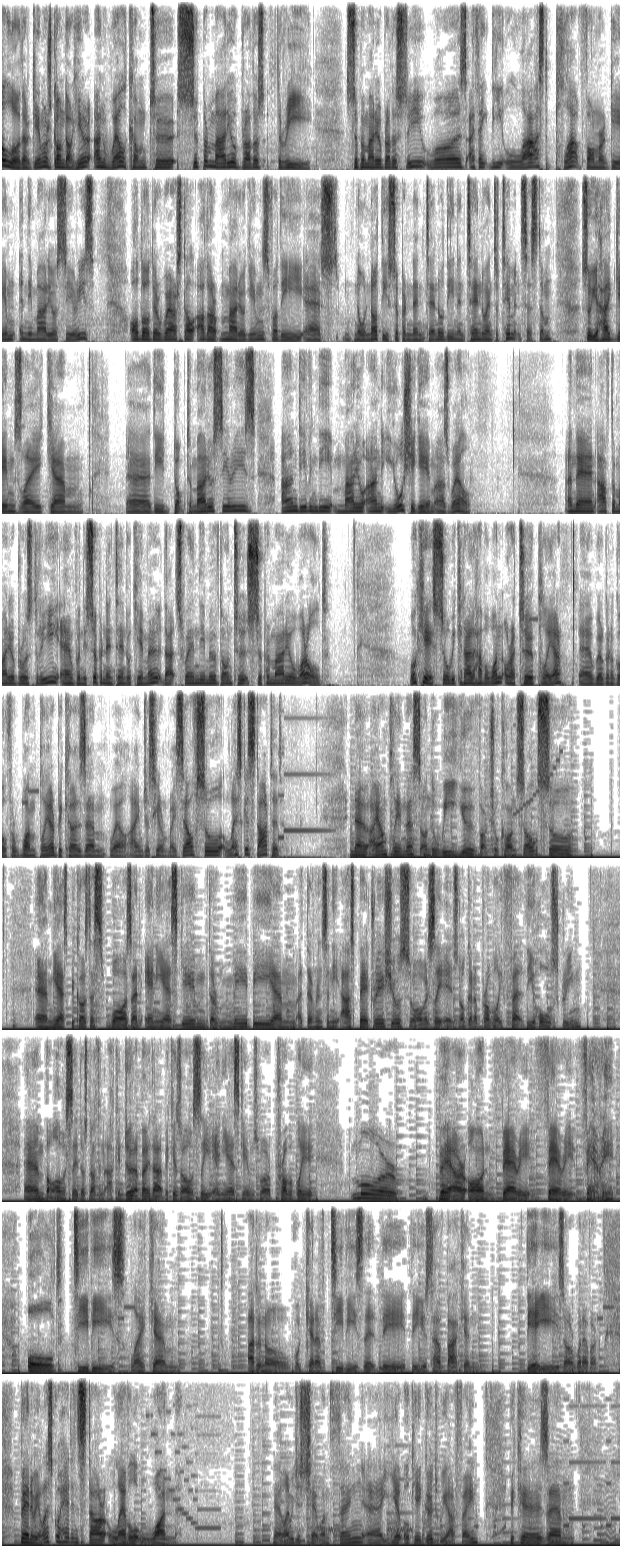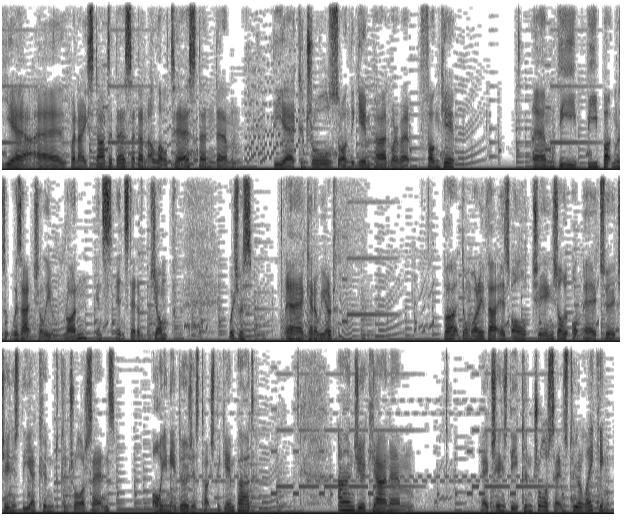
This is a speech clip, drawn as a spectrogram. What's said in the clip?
Hello there gamers, Gondor here and welcome to Super Mario Bros 3. Super Mario Bros 3 was, I think, the last platformer game in the Mario series, although there were still other Mario games for the, uh, no, not the Super Nintendo, the Nintendo Entertainment System. So you had games like um, uh, the Dr. Mario series and even the Mario and Yoshi game as well. And then after Mario Bros 3, and when the Super Nintendo came out, that's when they moved on to Super Mario World. Okay, so we can either have a one or a two player. Uh, we're going to go for one player because, um, well, I'm just here myself, so let's get started. Now, I am playing this on the Wii U Virtual Console, so um, yes, because this was an NES game, there may be um, a difference in the aspect ratios, so obviously it's not going to probably fit the whole screen. Um, but obviously there's nothing I can do about that because obviously NES games were probably more better on very, very, very old TVs, like um, I don't know what kind of TVs that they, they used to have back in the 80s or whatever. But anyway, let's go ahead and start level 1. Now, let me just check one thing. Uh, yep, okay, good, we are fine. Because, um, yeah, uh, when I started this, I done a little test, and um, the uh, controls on the gamepad were a bit funky. Um, the B button was, was actually run in, instead of jump, which was uh, kind of weird. But don't worry, that is all changed. uh, to change the uh, con controller settings, all you need to do is just touch the gamepad, and you can um, uh, change the controller settings to your liking.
